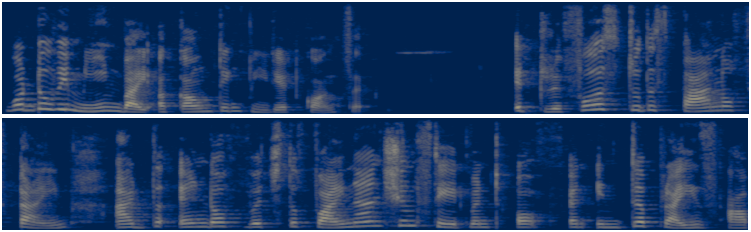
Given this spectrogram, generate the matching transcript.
What do we mean by accounting period concept? It refers to the span of time at the end of which the financial statement of an enterprise are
